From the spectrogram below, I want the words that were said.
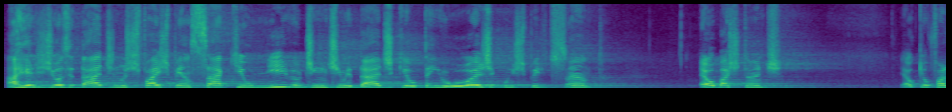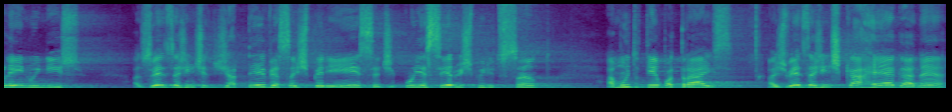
A religiosidade nos faz pensar que o nível de intimidade que eu tenho hoje com o Espírito Santo é o bastante. É o que eu falei no início. Às vezes a gente já teve essa experiência de conhecer o Espírito Santo há muito tempo atrás. Às vezes a gente carrega né,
